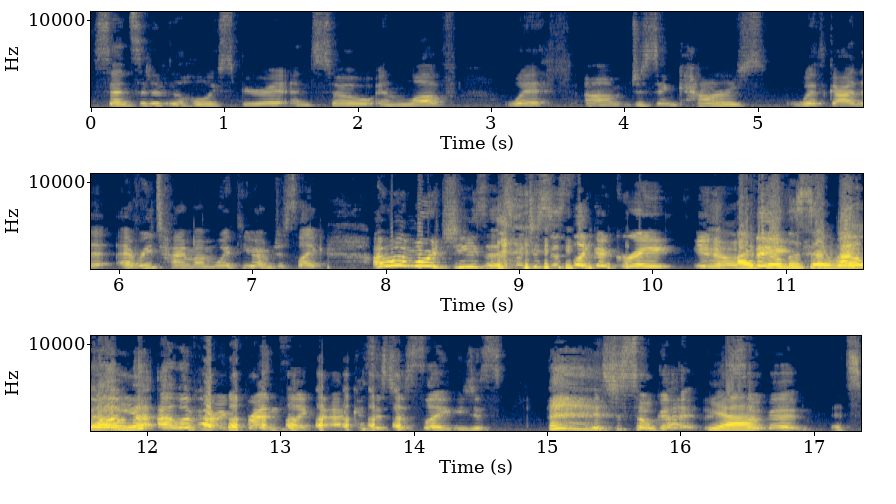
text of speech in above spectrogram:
sensitive to the Holy Spirit and so in love with um, just encounters with God that every time I'm with you, I'm just like I want more Jesus, which is just like a great you know. I feel the same way I love you. that. I love having friends like that because it's just like you just it's just so good. Yeah. it's so good. It's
